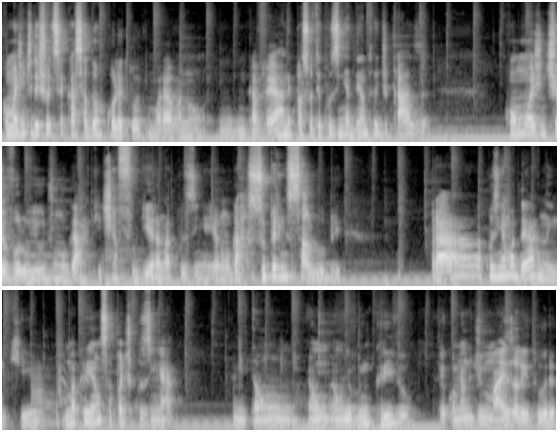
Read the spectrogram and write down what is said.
Como a gente deixou de ser caçador-coletor que morava no, em, em caverna e passou a ter cozinha dentro de casa. Como a gente evoluiu de um lugar que tinha fogueira na cozinha e era um lugar super insalubre para a cozinha moderna, em que uma criança pode cozinhar. Então, é um, é um livro incrível, recomendo demais a leitura,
